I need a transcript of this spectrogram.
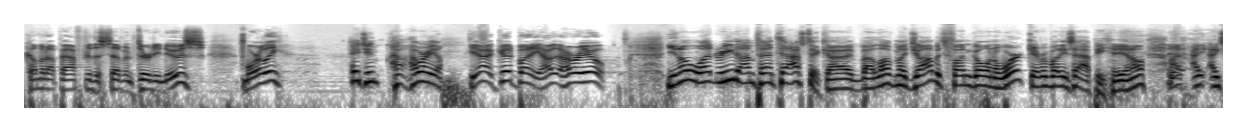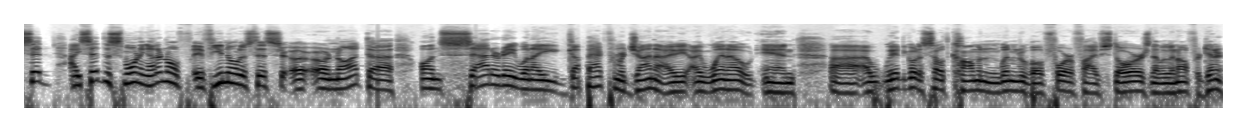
coming up after the 7:30 news. Morley. Hey, Jim. How, how are you? Yeah, good, buddy. How, how are you? You know what, Reid? I'm fantastic. I, I love my job. It's fun going to work. Everybody's happy. You know, Yeah. I, I, I said I said this morning. I don't know if, if you noticed this or, or not. Uh, on Saturday when I got back from Regina, I, I went out and uh, I, we had to go to South Common and went into about four or five stores. And then we went out for dinner.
